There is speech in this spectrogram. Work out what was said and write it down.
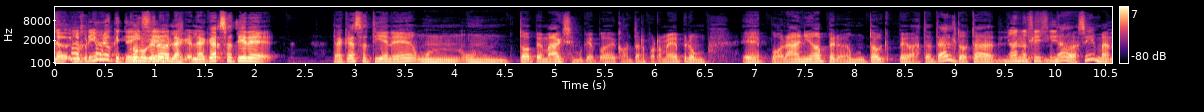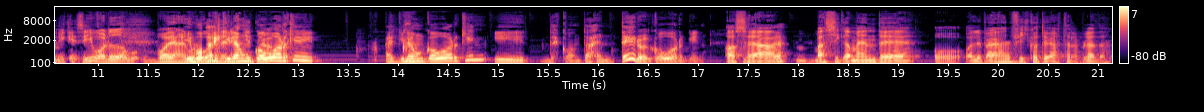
lo, lo primero que te ¿Cómo dice... que no? La, la casa tiene. La casa tiene un, un tope máximo que puedes contar por mes, pero eh, por año, pero es un tope bastante alto. Está No, no, sí, sí. legislado así, man. Es que sí, boludo. Vos Y vos alquilás un coworking, y- alquilás un coworking y descontás entero el coworking. O sea, ¿Entendés? básicamente, o, o le pagas al fisco o te gastas la plata.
